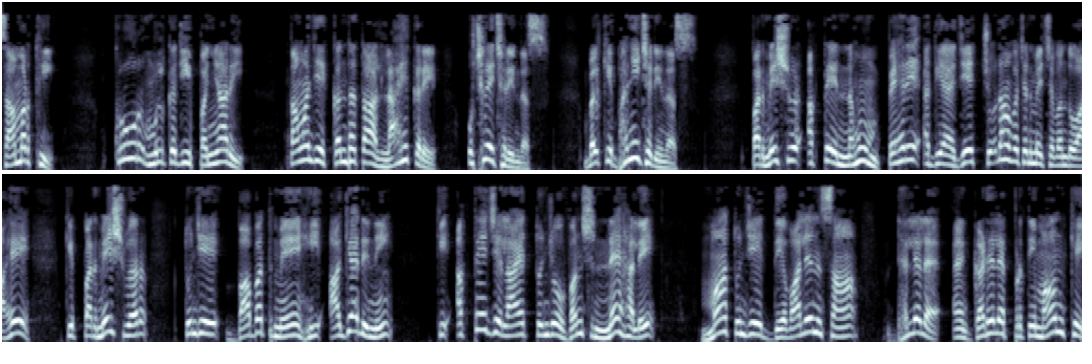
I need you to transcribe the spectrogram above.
सामर्थी क्रूर मुल्क़ जी पञारी तव्हां जे कंध तां लाहे करे उछले छॾींदसि बल्कि भञी छॾींदसि परमेश्वर अॻिते नं पहिरें अध्याय जे चोॾहं वचन में चवंदो आहे की परमेश्वर तुंहिंजे बाबति में ही आज्ञा डि॒नी की अॻिते जे लाए तुंहिंजो वंश न हले मां तुंहिंजे देवालयन सां ढलियलु ऐं गढ़ियल प्रतिमाउनि खे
